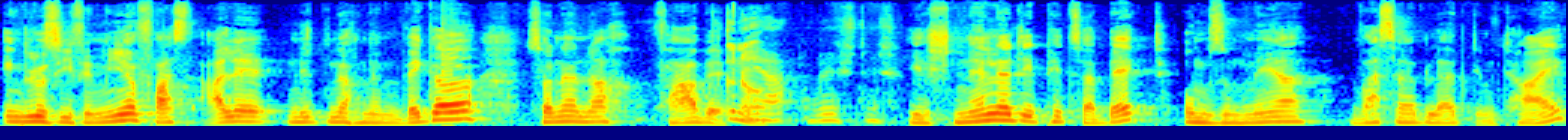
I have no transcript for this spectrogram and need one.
inklusive mir fast alle nicht nach einem Wecker, sondern nach Farbe. Genau. Ja, richtig. Je schneller die Pizza backt, umso mehr Wasser bleibt im Teig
